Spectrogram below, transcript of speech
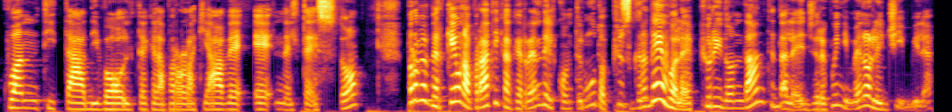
quantità di volte che la parola chiave è nel testo, proprio perché è una pratica che rende il contenuto più sgradevole, più ridondante da leggere, quindi meno leggibile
